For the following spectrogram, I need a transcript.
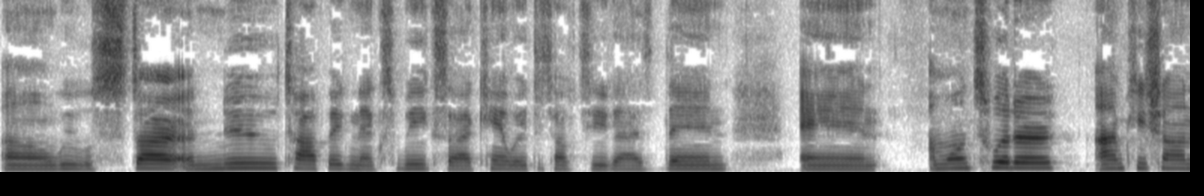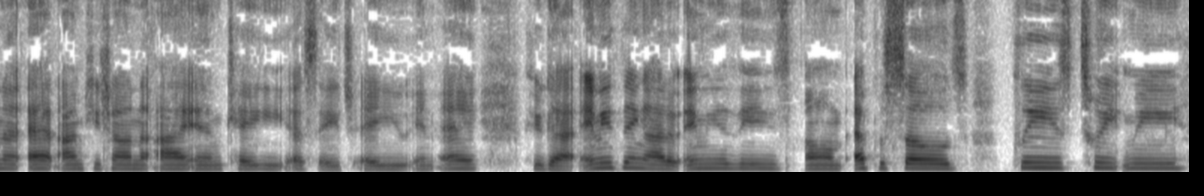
Um, we will start a new topic next week, so I can't wait to talk to you guys then. And I'm on Twitter. I'm Keshauna at I'm Keshauna. I M K E S H A U N A. If you got anything out of any of these um, episodes, please tweet me,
